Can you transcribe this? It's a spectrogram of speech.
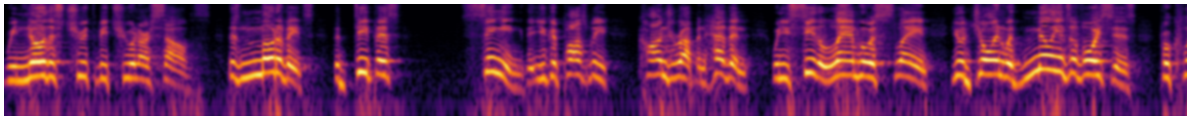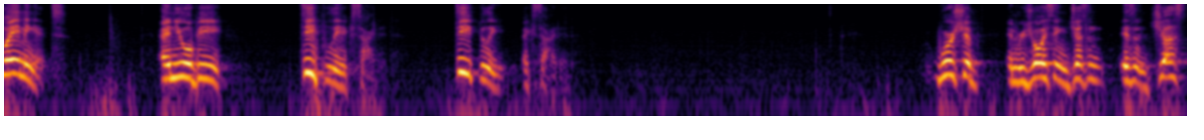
we know this truth to be true in ourselves. This motivates the deepest singing that you could possibly conjure up in heaven when you see the Lamb who was slain. You'll join with millions of voices proclaiming it. And you will be deeply excited. Deeply excited. Worship and rejoicing just isn't just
